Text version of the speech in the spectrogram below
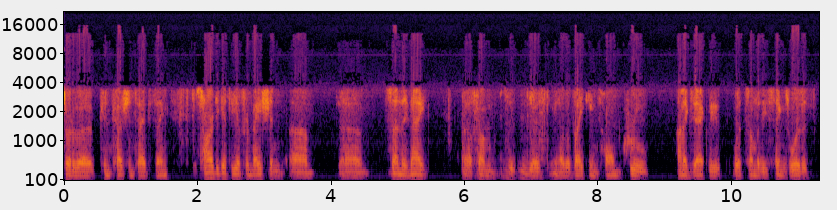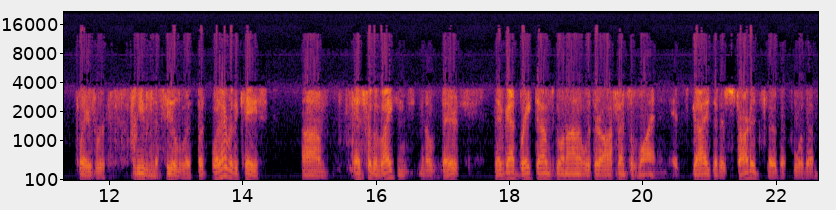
sort of a concussion type thing. It's hard to get the information um, uh, Sunday night uh, from the, the you know the Vikings home crew on exactly what some of these things were that players were leaving the field with. But whatever the case, um, as for the Vikings, you know they're they've got breakdowns going on with their offensive line, and it's guys that have started for the, for them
